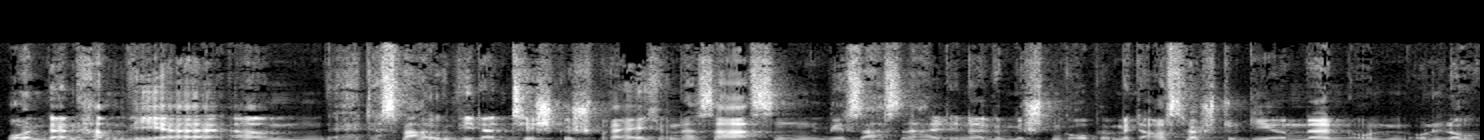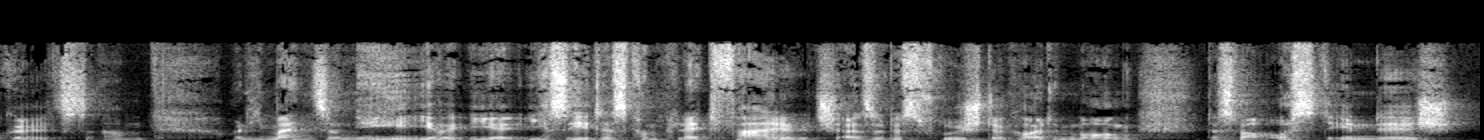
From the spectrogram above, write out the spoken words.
Und dann haben wir, ähm, das war irgendwie dann Tischgespräch und da saßen, wir saßen halt in einer gemischten Gruppe mit Austauschstudierenden und, und Locals. Ähm, und die meinten so, nee, ihr, ihr, ihr seht es komplett falsch. Also das Frühstück heute Morgen, das war ostindisch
